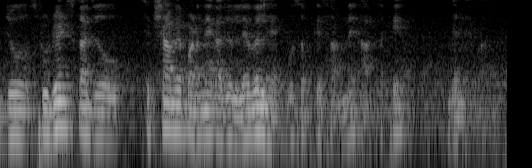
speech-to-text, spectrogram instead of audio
जो स्टूडेंट्स का जो शिक्षा में पढ़ने का जो लेवल है, वो सबके सामने आ सके। धन्यवाद।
